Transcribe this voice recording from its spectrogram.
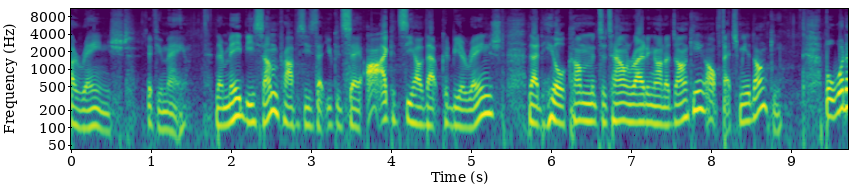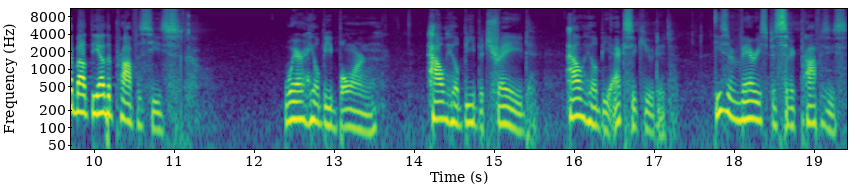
arranged, if you may. There may be some prophecies that you could say, ah, I could see how that could be arranged, that he'll come to town riding on a donkey. I'll fetch me a donkey. But what about the other prophecies? Where he'll be born, how he'll be betrayed, how he'll be executed. These are very specific prophecies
